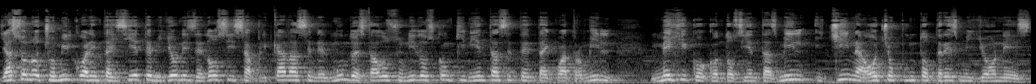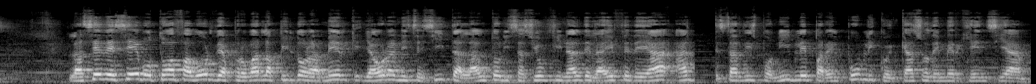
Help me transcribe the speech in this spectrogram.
Ya son 8.047 millones de dosis aplicadas en el mundo, Estados Unidos con 574 mil, México con 200 mil y China 8.3 millones. La CDC votó a favor de aprobar la píldora Merck y ahora necesita la autorización final de la FDA antes de estar disponible para el público en caso de emergencia.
